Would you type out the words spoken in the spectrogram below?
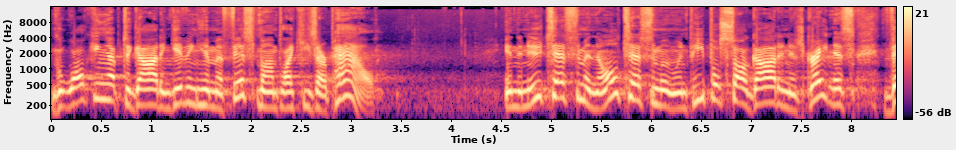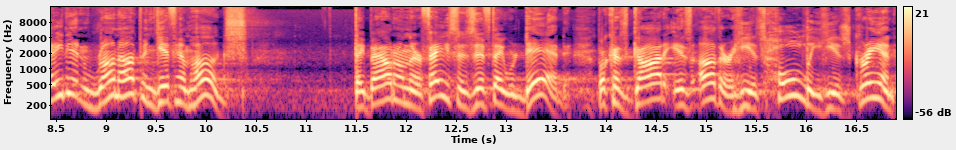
walking up to God and giving Him a fist bump like He's our pal. In the New Testament and the Old Testament, when people saw God in His greatness, they didn't run up and give Him hugs. They bowed on their face as if they were dead because God is other. He is holy. He is grand.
